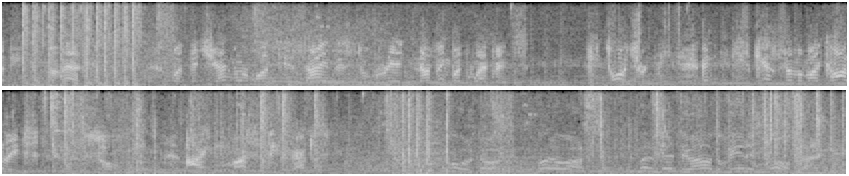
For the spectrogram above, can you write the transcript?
Study. But the General wants his scientists to create nothing but weapons. He tortured me, and he's killed some of my colleagues. So, I must defect. Doc. Follow us. We'll get you out of here in no time.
